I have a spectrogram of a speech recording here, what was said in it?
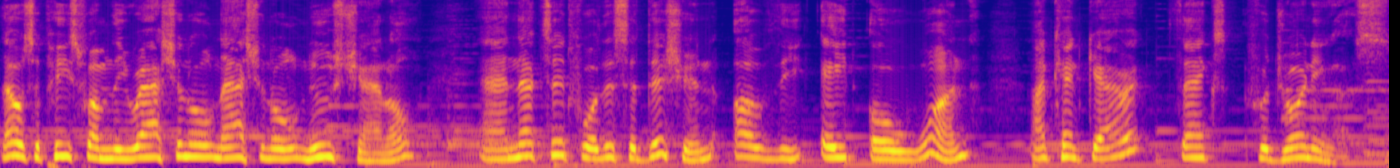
That was a piece from the Rational National News Channel, and that's it for this edition of the 801. I'm Kent Garrett. Thanks for joining us.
